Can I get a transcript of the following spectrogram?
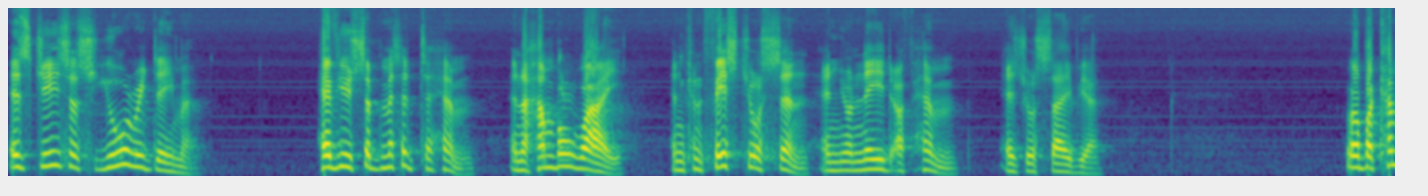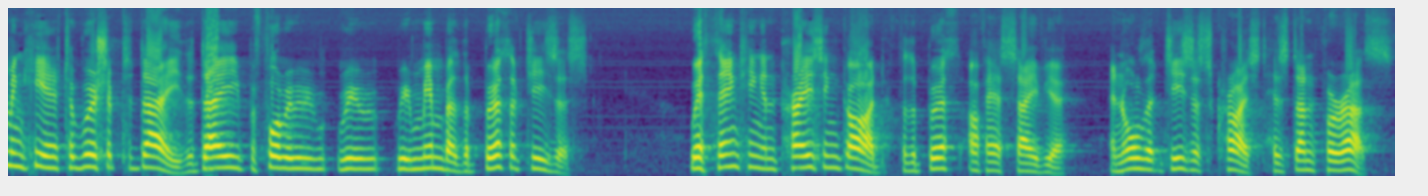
Is Jesus your Redeemer? Have you submitted to Him in a humble way and confessed your sin and your need of Him as your Saviour? Well, by coming here to worship today, the day before we re- remember the birth of Jesus, we're thanking and praising God for the birth of our Saviour and all that Jesus Christ has done for us.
